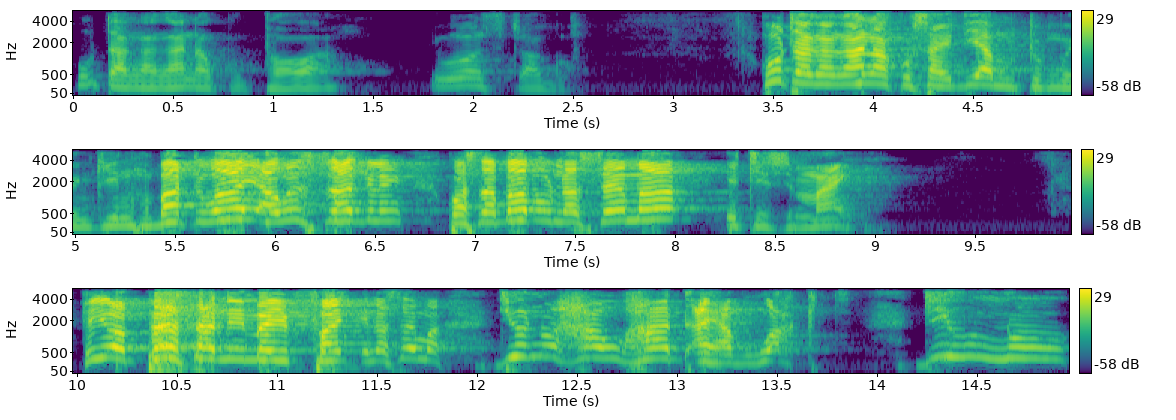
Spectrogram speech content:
Hutang'ang'ana kutoa. You won't struggle hutang'ang'ana kusaidia mtu mwingine. But why are we struggling? Kwa sababu unasema it is mine. Hiyo pesa nimeifanya. Inasema do you know how hard i have worked? Do you know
